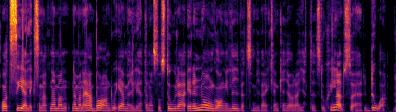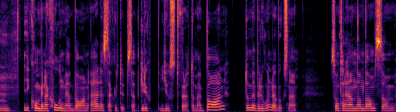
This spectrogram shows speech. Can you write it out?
Och att se liksom att när man, när man är barn, då är möjligheterna så stora. Är det någon gång i livet som vi verkligen kan göra en jättestor skillnad, så är det då. I kombination med att barn är en särskilt utsatt grupp just för att de är barn. De är beroende av vuxna. Som tar hand om dem, som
